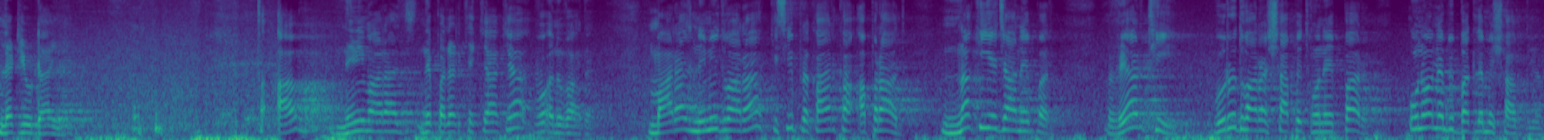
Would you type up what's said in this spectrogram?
लेट यू डाई तो अब निमि महाराज ने पलट के क्या किया? वो अनुवाद है। महाराज निमि द्वारा किसी प्रकार का अपराध न किए जाने पर व्यर्थी गुरु द्वारा शापित होने पर उन्होंने भी बदले में शाप दिया।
